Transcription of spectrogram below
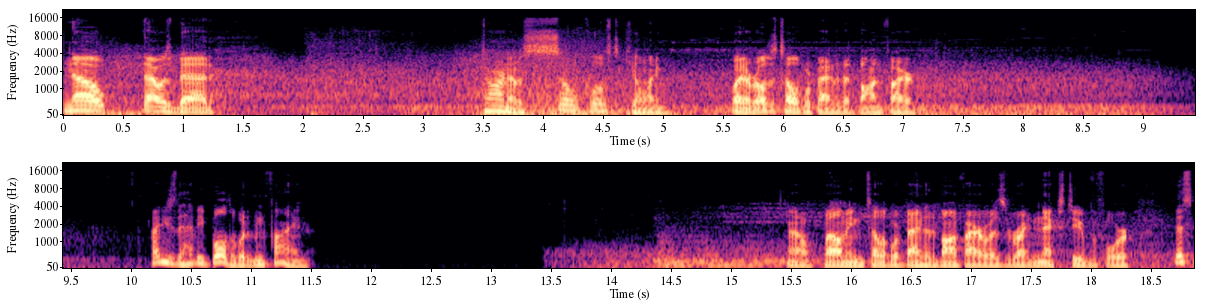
No, that was bad. Darn, I was so close to killing. Whatever, I'll just teleport back to that bonfire. If I'd used the heavy bolt, it would have been fine. Oh, well, I mean, teleport back to the bonfire was right next to before. This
